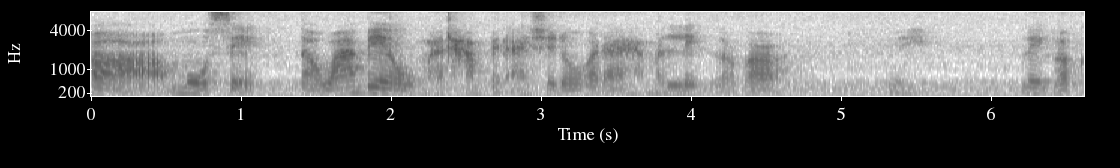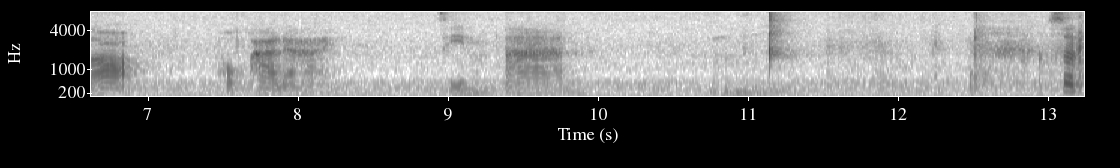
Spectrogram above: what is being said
เอ่อมูเซก แต่ว่าเบลมาทำเป็นอายแชโดว์ก็ได้ค่ะ มันเล็กแล้วก็เล็กแล้วก็พกพาได้ สีน้ำตาล สุด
